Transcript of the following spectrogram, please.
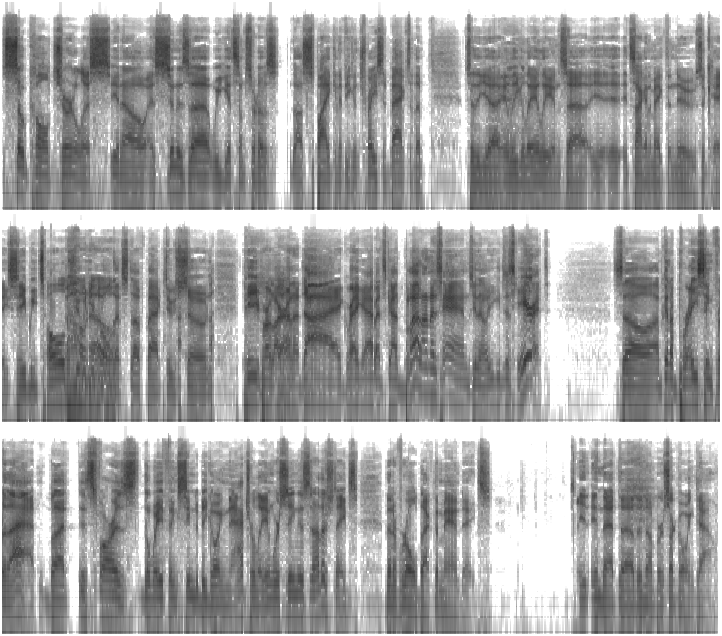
so-called journalists, you know, as soon as uh, we get some sort of spike, and if you can trace it back to the to the uh, illegal aliens, uh, it, it's not going to make the news. Okay, see, we told you Oh, you no. rolled that stuff back too soon. People are going to die. Greg Abbott's got blood on his hands. You know, you can just hear it. So I'm kind of bracing for that. But as far as the way things seem to be going naturally, and we're seeing this in other states that have rolled back the mandates, in, in that uh, the numbers are going down.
